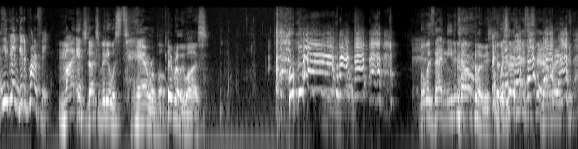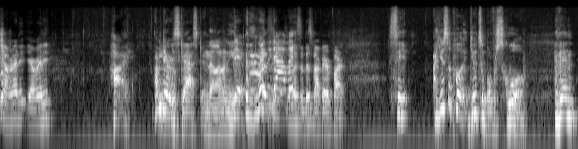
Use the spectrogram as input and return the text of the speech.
He couldn't get it perfect. My introduction video was terrible. It really was. But was that needed though? Let me. was that necessary? Y'all necessary? ready? Y'all ready? Y'all ready? Hi, I'm Darius Gaskin. No, I don't need There- it. really, listen, Dalvin? listen, listen, this is my favorite part. See, I used to put YouTube over school, and then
